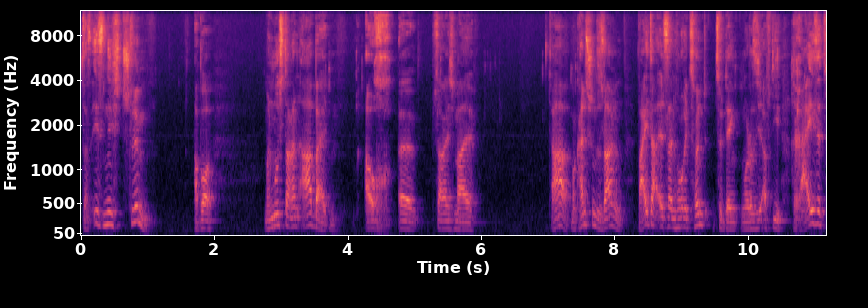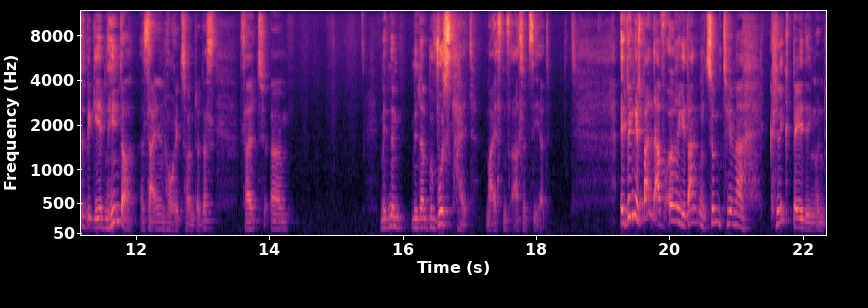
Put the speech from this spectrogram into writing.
Das ist nicht schlimm, aber man muss daran arbeiten, auch äh, sag ich mal ja, man kann es schon so sagen, weiter als seinen Horizont zu denken oder sich auf die Reise zu begeben hinter seinen Horizont. Und das ist halt ähm, mit, einem, mit einer Bewusstheit meistens assoziiert. Ich bin gespannt auf Eure Gedanken zum Thema Clickbaiting und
